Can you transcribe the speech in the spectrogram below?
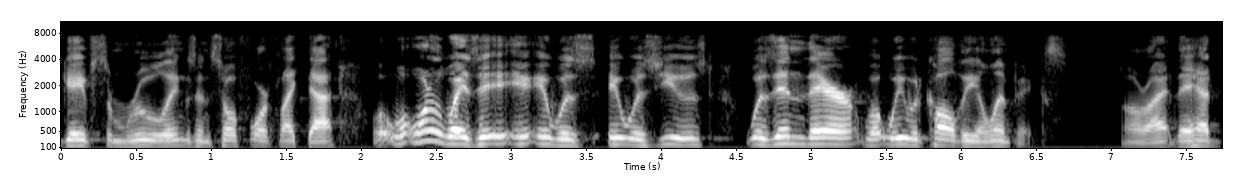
gave some rulings and so forth like that. One of the ways it, it, was it was used was in their what we would call the Olympics. All right, they had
